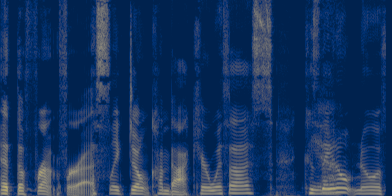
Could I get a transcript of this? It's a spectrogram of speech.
at the front for us? Like, don't come back here with us because they don't know if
